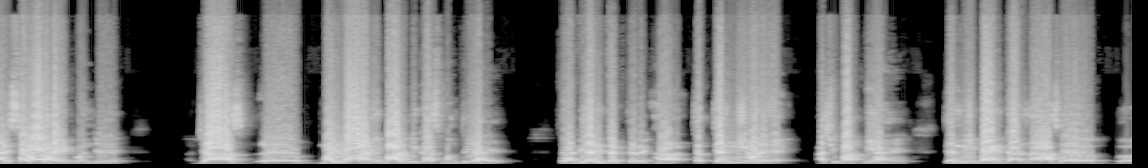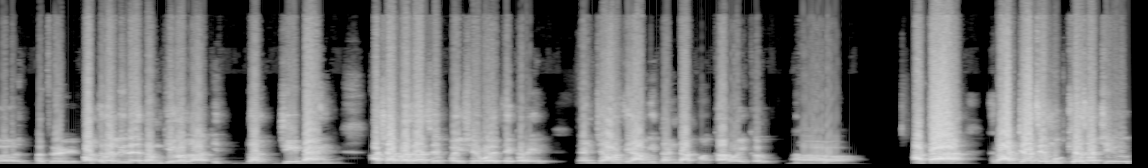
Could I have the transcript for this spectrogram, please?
आणि सर्वात वाईट म्हणजे ज्या महिला आणि बाल विकास मंत्री आहेत तर तटकरे. हा तर त्यांनी म्हणे अशी बातमी आहे त्यांनी बँकांना असं पत्र लिहिलं. पत्र लिहिलंय धमकी वजा की जर जी बँक अशा प्रकारचे पैसे वळते करेल त्यांच्यावरती आम्ही दंडात्मक कारवाई करू. अं, आता राज्याचे मुख्य सचिव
